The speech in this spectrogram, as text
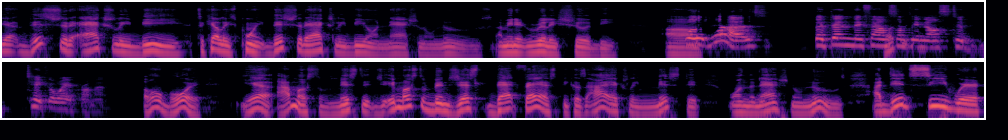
Yeah, this should actually be, to Kelly's point, this should actually be on national news. I mean, it really should be. Um, well, it was, but then they found something else to take away from it. Oh boy. Yeah, I must have missed it. It must have been just that fast because I actually missed it on the national news. I did see where,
